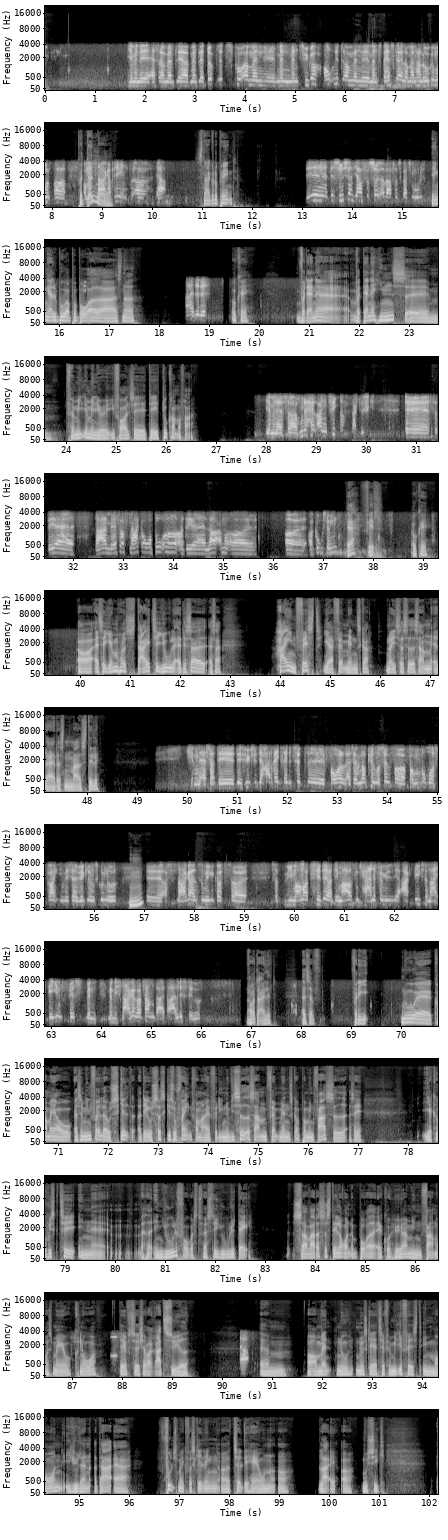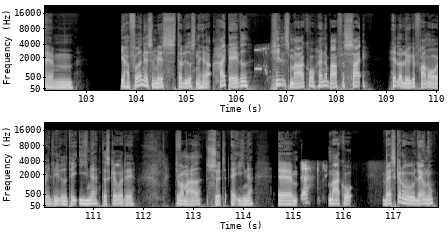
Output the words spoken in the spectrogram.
Jamen, øh, altså, man bliver, man bliver dømt lidt på, at man, øh, man, man tykker ordentligt, og man, øh, man spasker, eller man har lukket mund, og, På og man snakker måde? pænt. Og, ja, Snakker du pænt? det, det synes jeg. Jeg forsøger i hvert fald så godt som muligt. Ingen albuer på bordet og sådan noget? Nej, det er det. Okay. Hvordan er, hvordan er hendes øh, familiemiljø i forhold til det, du kommer fra? Jamen altså, hun er halv argentiner, faktisk. Øh, så det er, der er masser af snak over bordet, og det er larm og, og, og god stemning. Ja, fedt. Okay. Og altså hjemme hos dig til jul, er det så, altså, har I en fest, ja, fem mennesker, når I så sidder sammen, eller er det sådan meget stille? Jamen altså, det, det er hyggeligt. Jeg har et rigtig, rigtig tæt øh, forhold. Altså, jeg vil nok kalde mig selv for, for mormors dreng, hvis jeg i virkeligheden skulle noget. Mm. Øh, og så snakker altid mega godt, så, øh, så vi er meget, meget tætte, og det er meget sådan kernefamilieagtigt. Så nej, det er ikke en fest, men, men vi snakker godt sammen. Der, er- der er aldrig stille. Nå, hvor dejligt. Altså, fordi nu øh, kommer jeg jo... Altså, mine forældre er jo skilt, og det er jo så skizofrent for mig, fordi når vi sidder sammen fem mennesker på min fars side, altså, jeg, jeg kan huske til en, øh, hvad hedder, en julefrokost, første juledag, så var der så stille rundt om bordet, at jeg kunne høre min farmors mave knore. Det synes jeg var ret syret. Øhm, og omvendt, nu, nu skal jeg til familiefest i morgen i Jylland, og der er fuld smæk for skillingen, og telt i haven, og leg og musik. Øhm, jeg har fået en sms, der lyder sådan her. Hej David, hils Marco, han er bare for sej. Held og lykke fremover i livet. Det er Ina, der skriver det. Det var meget sødt af Ina. Øhm, Ja. Marco, hvad skal du lave nu?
